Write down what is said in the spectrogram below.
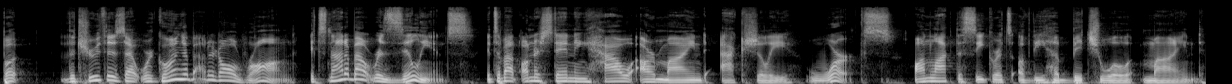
But the truth is that we're going about it all wrong. It's not about resilience, it's about understanding how our mind actually works. Unlock the secrets of the habitual mind.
